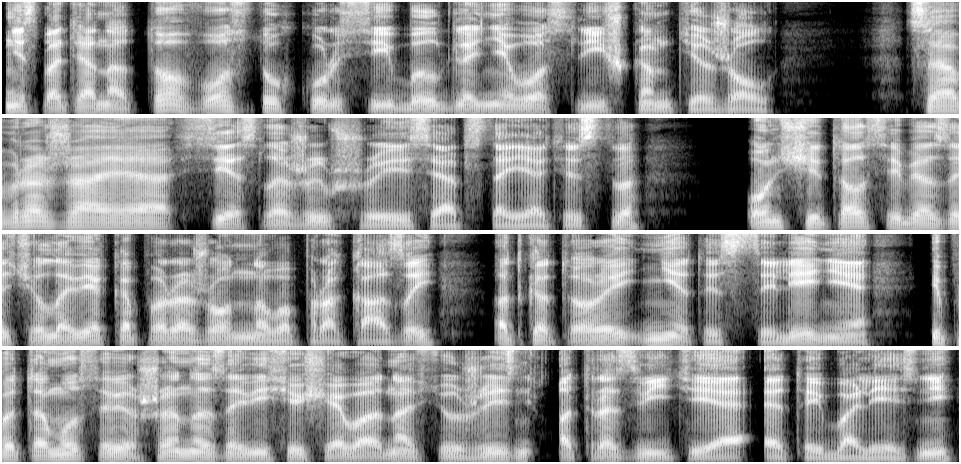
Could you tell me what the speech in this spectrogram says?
Несмотря на то, воздух Курси был для него слишком тяжел — Соображая все сложившиеся обстоятельства, он считал себя за человека, пораженного проказой, от которой нет исцеления и потому совершенно зависящего на всю жизнь от развития этой болезни.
